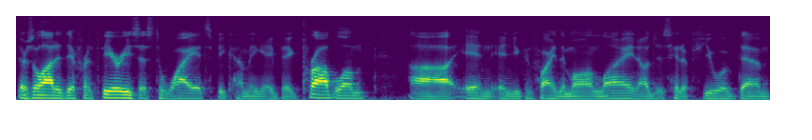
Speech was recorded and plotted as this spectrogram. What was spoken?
There's a lot of different theories as to why it's becoming a big problem uh, and, and you can find them online. I'll just hit a few of them.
